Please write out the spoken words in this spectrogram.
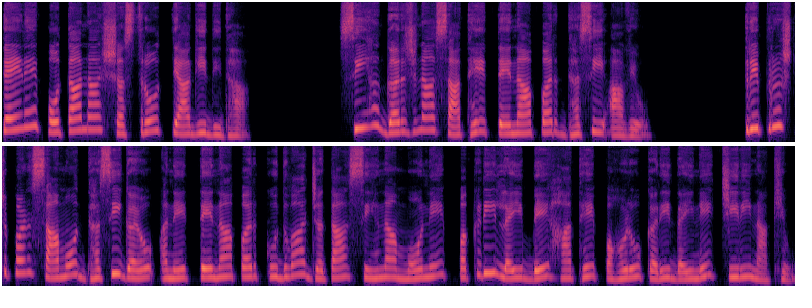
તેણે પોતાના શસ્ત્રો ત્યાગી દીધા. સિંહ ગર્જના સાથે તેના પર ધસી આવ્યો. ત્રિપૃષ્ઠ પણ સામો ધસી ગયો અને તેના પર કૂદવા જતા સિંહના મોંને પકડી લઈ બે હાથે પહોળું કરી દઈને ચીરી નાખ્યું.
